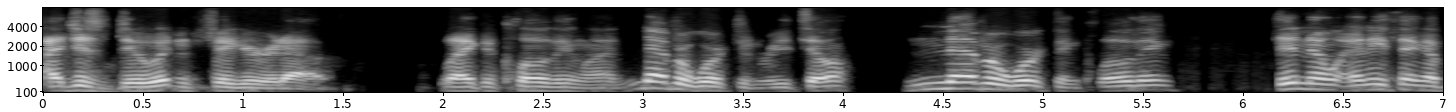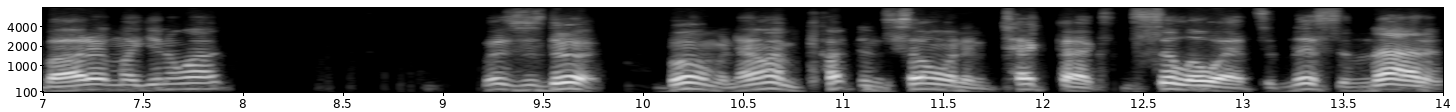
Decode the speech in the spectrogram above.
I just do it and figure it out. Like a clothing line. Never worked in retail, never worked in clothing, didn't know anything about it. I'm like, you know what? Let's just do it. Boom. And now I'm cutting and sewing and tech packs and silhouettes and this and that. And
